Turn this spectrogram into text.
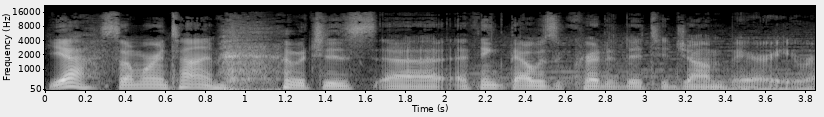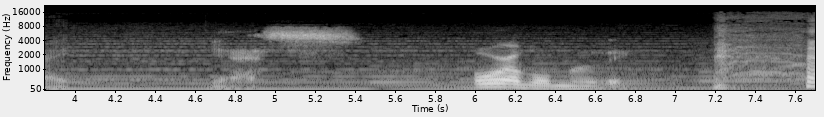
Yeah, somewhere in time, which is uh, I think that was accredited to John Barry, right? Yes. Horrible movie.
